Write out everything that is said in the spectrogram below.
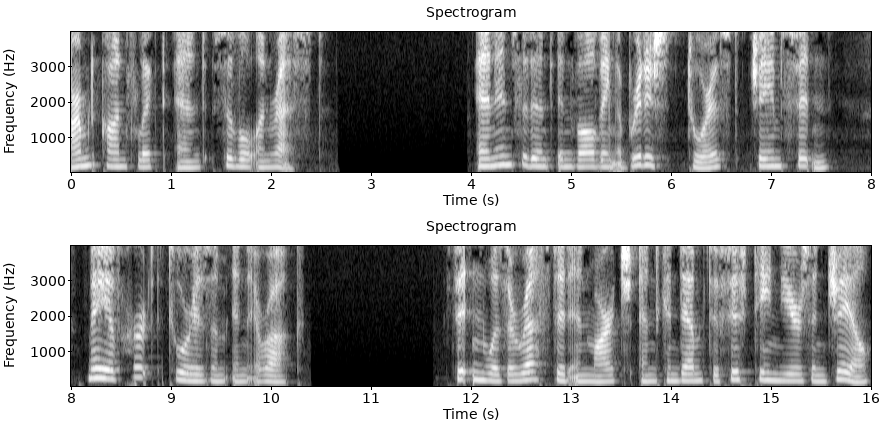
armed conflict, and civil unrest. An incident involving a British tourist, James Fitton, may have hurt tourism in Iraq. Fitton was arrested in March and condemned to 15 years in jail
